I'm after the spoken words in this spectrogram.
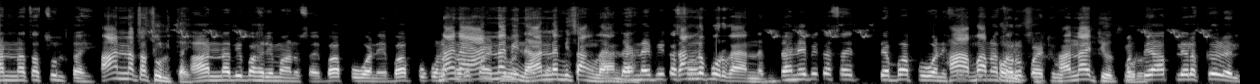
अण्णाचा चुलता आहे. अन्नाचा चुलता आहे. अण्णा बी भारी माणूस आहे बापू वाने बापू कोणाचा नाही नाही रुपया अण्णा बी ठेवत नाही. अण्णा बी चांगला आहे, अण्णा. धान्य बी कसं चांगलं पोरगा आहे अण्णा बी. धान्य बी कसं आहे? त्या बापू वाने हा बाप रुपया ठेवत हा नाही ठेवत मग पोरं. ते आपल्याला कळेल.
